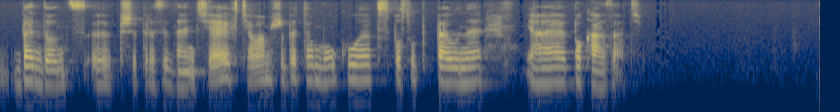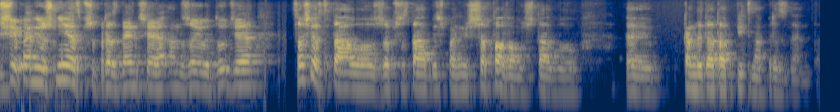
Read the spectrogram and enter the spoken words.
będąc przy prezydencie, chciałam, żeby to mógł w sposób pełny e, pokazać. Dzisiaj Pani już nie jest przy prezydencie Andrzeju Dudzie. Co się stało, że przestała być Pani szefową sztabu e, kandydata PiS na prezydenta?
